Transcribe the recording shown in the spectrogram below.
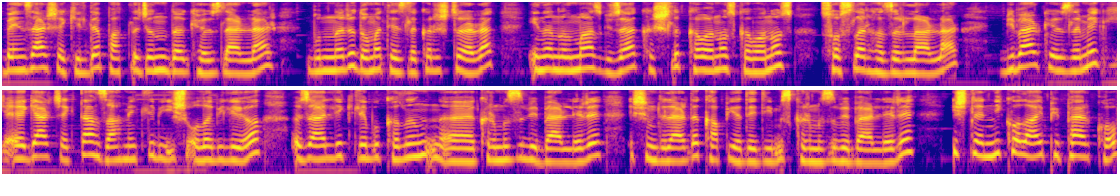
Benzer şekilde patlıcanı da közlerler. Bunları domatesle karıştırarak inanılmaz güzel kışlık kavanoz kavanoz soslar hazırlarlar. Biber közlemek e, gerçekten zahmetli bir iş olabiliyor. Özellikle bu kalın e, kırmızı biberleri, şimdilerde kapya dediğimiz kırmızı biberleri. İşte Nikolay Piperkov,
